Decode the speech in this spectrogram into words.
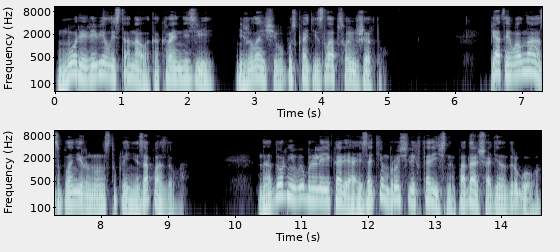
Море ревело и стонало, как раненый зверь, не желающий выпускать из лап свою жертву. Пятая волна запланированного наступления запаздывала. На Дорне выбрали якоря и затем бросили их вторично, подальше один от другого.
